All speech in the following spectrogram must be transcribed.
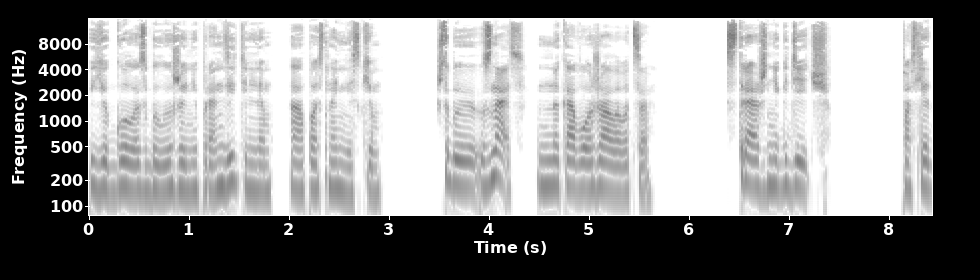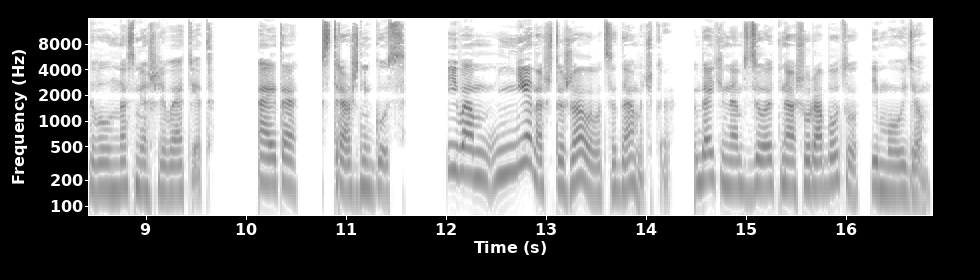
Ее голос был уже не пронзительным, а опасно низким. «Чтобы знать, на кого жаловаться». «Стражник Дичь», — последовал насмешливый ответ. «А это стражник Гус. И вам не на что жаловаться, дамочка. Дайте нам сделать нашу работу, и мы уйдем.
